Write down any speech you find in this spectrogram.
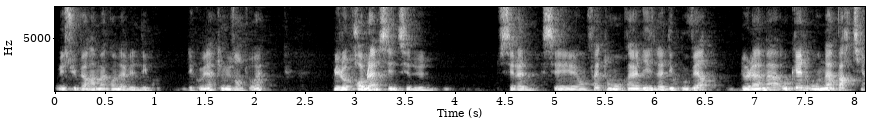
les super amas qu'on avait découverts qui nous entouraient. Mais le problème, c'est en fait, on réalise la découverte de l'amas auquel on appartient.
